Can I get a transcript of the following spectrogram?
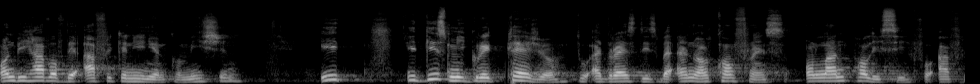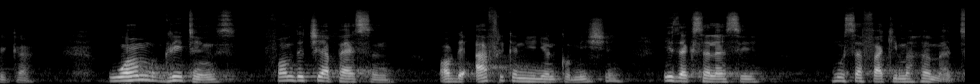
On behalf of the African Union Commission, it, it gives me great pleasure to address this biannual conference on land policy for Africa. Warm greetings from the chairperson of the African Union Commission, His Excellency Musa Faki Mohammed.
